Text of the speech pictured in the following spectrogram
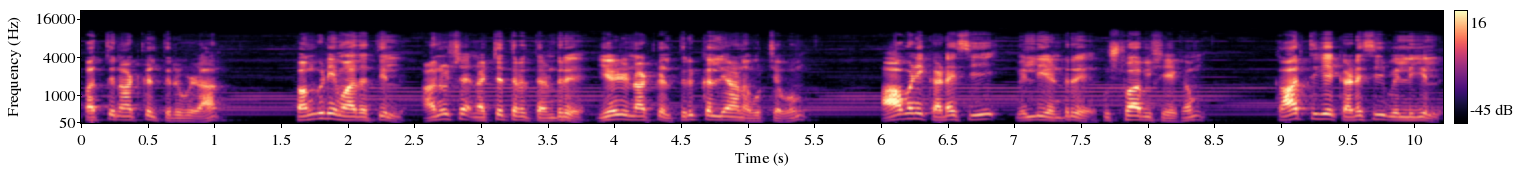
பத்து நாட்கள் திருவிழா. பங்குனி மாதத்தில் அனுஷ நட்சத்திரத்தன்று ஏழு நாட்கள் திருக்கல்யாண உற்சவம். ஆவணி கடைசி வெள்ளியன்று புஷ்பாபிஷேகம். கார்த்திகை கடைசி வெள்ளியில்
